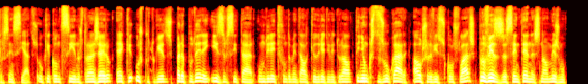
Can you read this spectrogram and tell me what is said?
recenseados. O que acontecia no estrangeiro é que os portugueses, para poderem exercitar um direito fundamental que é o direito eleitoral, tinham que se deslocar aos serviços consulares, por vezes a centenas, se não mesmo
